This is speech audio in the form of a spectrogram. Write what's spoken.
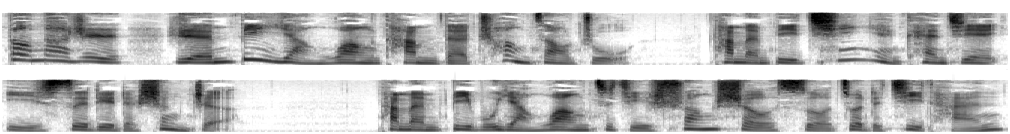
到那日，人必仰望他们的创造主，他们必亲眼看见以色列的圣者。他们必不仰望自己双手所做的祭坛，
